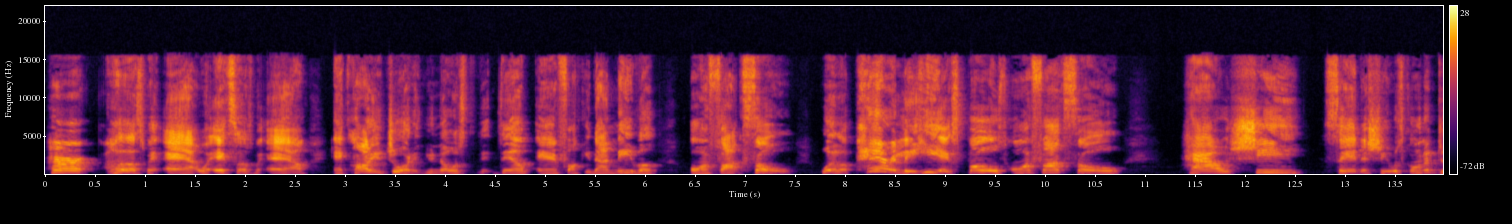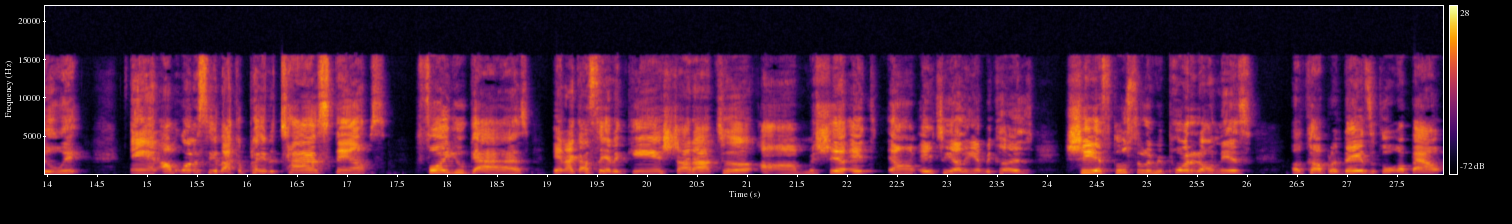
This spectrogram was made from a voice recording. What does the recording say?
her husband Al, or ex-husband Al, and Claudia Jordan, you know, it's them and Funky Dineva on Fox Soul. Well, apparently he exposed on Fox Soul how she said that she was going to do it, and I'm going to see if I can play the timestamps for you guys. And like I said again, shout out to um, Michelle A- um, ATLien because she exclusively reported on this a couple of days ago about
